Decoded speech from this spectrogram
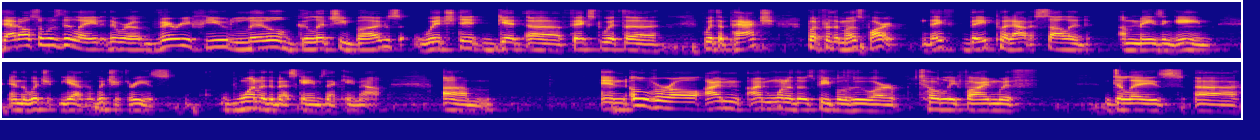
that also was delayed. There were a very few little glitchy bugs, which did get uh, fixed with a with a patch. But for the most part, they they put out a solid, amazing game. And the Witcher, yeah, the Witcher Three is one of the best games that came out. Um, and overall, I'm I'm one of those people who are totally fine with delays. Uh,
